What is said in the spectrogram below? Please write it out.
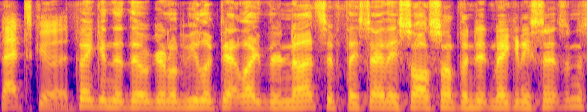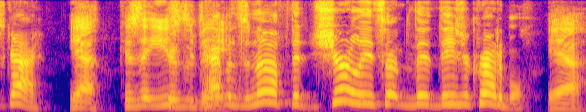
That's good. thinking that they're going to be looked at like they're nuts if they say they saw something didn't make any sense in the sky. Yeah, because they used to it be. happens enough that surely it's something that these are credible. Yeah.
